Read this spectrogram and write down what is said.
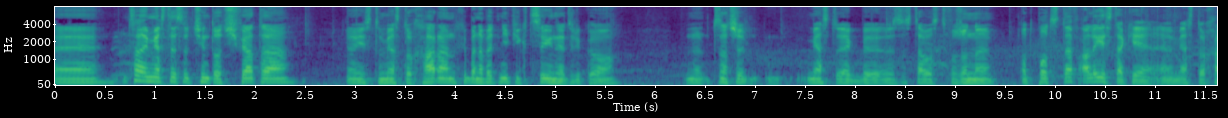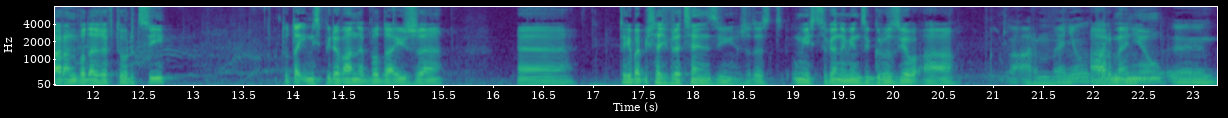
E, całe miasto jest odcięte od świata. E, Jest to miasto Haran, chyba nawet nie fikcyjne, tylko. No, to znaczy, miasto jakby zostało stworzone od podstaw, ale jest takie e, miasto Haran bodajże w Turcji. Tutaj inspirowane bodajże. E, to chyba pisać w recenzji, że to jest umiejscowione między Gruzją a. A Armenią? Tam, Armenią? y,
